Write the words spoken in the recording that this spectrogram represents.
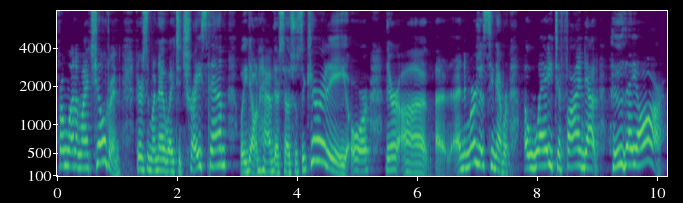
from one of my children. There's no way to trace them. We don't have their social security or their, uh, uh, an emergency number, a way to find out who they are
